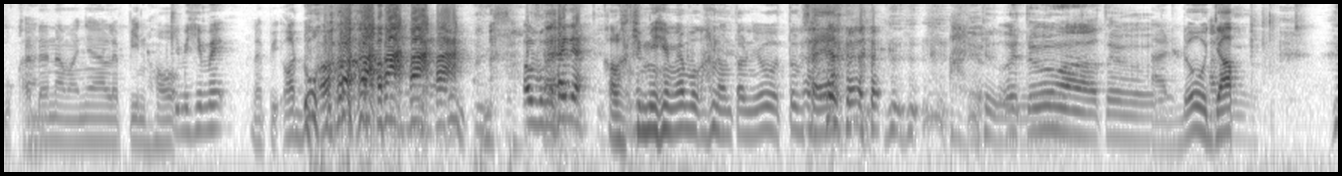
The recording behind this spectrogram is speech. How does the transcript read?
Bukan. ada namanya Lepinho. Kimi Hime. Lepi waduh Oh bukan ya? kalau Kimi Hime bukan nonton YouTube saya. Oh, itu mah tuh aduh jap.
